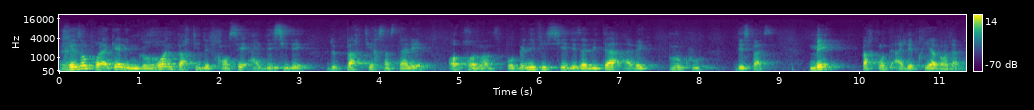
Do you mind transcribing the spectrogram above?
Raison pour laquelle une grande partie des Français a décidé de partir s'installer en province pour bénéficier des habitats avec beaucoup d'espace. Mais par contre à des prix abordables.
